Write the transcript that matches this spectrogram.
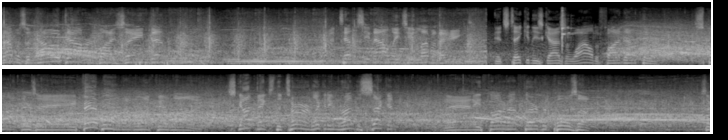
That was a no-doubter by Zane Denton. And Tennessee now leads 11 to 8. It's taken these guys a while to find out their spot. There's a fair ball down the left field line. Scott makes the turn. Look at him run to second. And he thought about third, but pulls up. So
